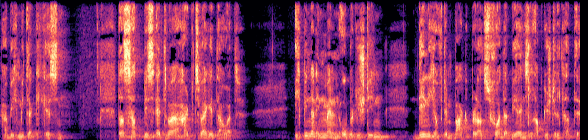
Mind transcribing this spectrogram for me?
habe ich Mittag gegessen. Das hat bis etwa halb zwei gedauert. Ich bin dann in meinen Opel gestiegen, den ich auf dem Parkplatz vor der Bierinsel abgestellt hatte.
